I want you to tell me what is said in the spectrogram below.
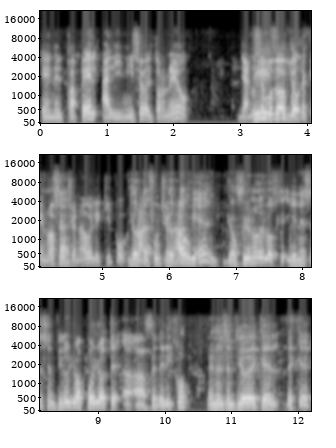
en el papel al inicio del torneo. Ya nos Sí, hemos sí, dado yo- cuenta que no ha sea, funcionado el equipo, Yo, no ta- han yo funcionado. también, yo fui uno de los que, y en ese sentido yo apoyo a, Te- a- a Federico en el sentido de que, él- de que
